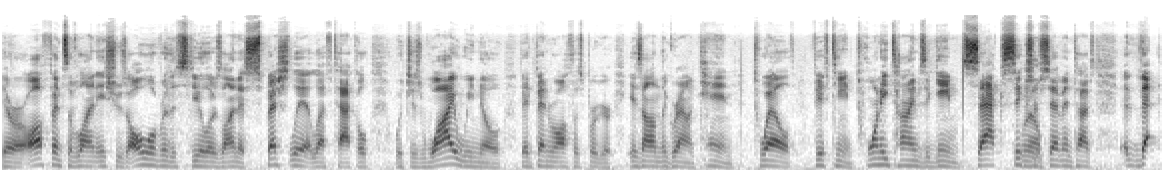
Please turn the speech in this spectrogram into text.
There are offensive line issues all over the Steelers line, especially at left tackle, which is why we know that Ben Roethlisberger is on the ground 10, 12, 15, 20 times a game, sacked six or seven times. That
